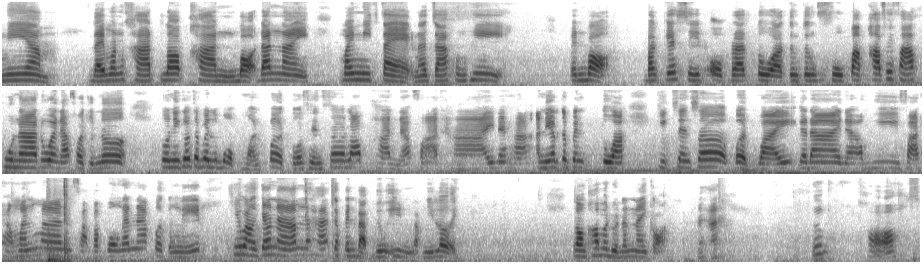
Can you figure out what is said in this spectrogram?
เมียมไดมอนด์คัตรอบคัน เบาะด้านในไม่มีแตกนะจ๊ะคุณพี่ เป็นเบาะบักเก็ตซีทโอบรัดตัวตึงๆ ฟูปรับพับไฟฟ้าคู่หน้าด้วยนะ Fortuner ตัวนี้ก็จะเป็นระบบเหมือนเปิดตัวเซ็นเซอร์รอบคันนะ ฝาท้ายนะคะ อันนี้จะเป็นตัวกิกเซนเซอร์เปิดไว้ก็ได้นะคะคุณพี่ฝาถังมันๆฝากระโปรงด้านหน้าเปิดตรงนี้ ที่วางแก้วน้ำนะคะ จะเป็นแบบบิวอินแบบนี้เลย ลองเข้ามาดูด้านในก่อนนะคะปึ๊บขอส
